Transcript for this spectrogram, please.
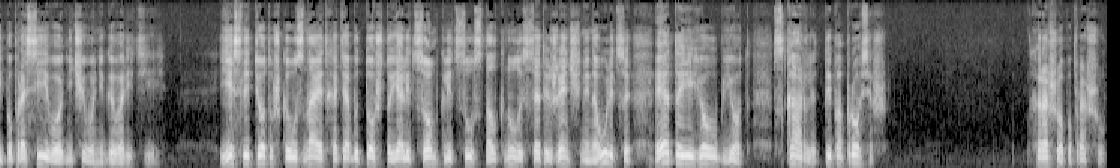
и попроси его ничего не говорить ей». Если тетушка узнает хотя бы то, что я лицом к лицу столкнулась с этой женщиной на улице, это ее убьет. Скарлетт, ты попросишь? Хорошо, попрошу.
